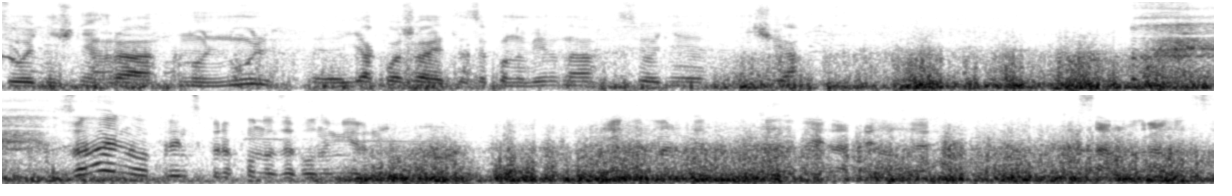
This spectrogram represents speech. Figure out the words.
Сьогоднішня гра 0-0. Е, Як вважаєте, закономірна сьогодні нічия? Загально, в принципі, рахунок закономірний. Дві команди хотіли виграти, але так само грали з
